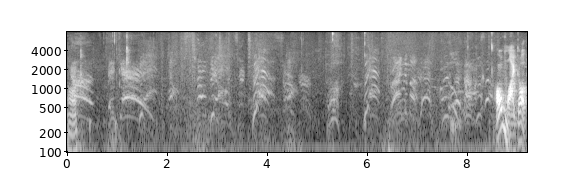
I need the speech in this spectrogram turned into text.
Oh. Oh my god.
